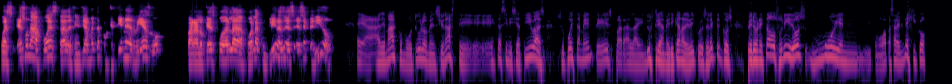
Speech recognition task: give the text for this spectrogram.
pues es una apuesta definitivamente porque tiene riesgo para lo que es poderla, poderla cumplir es, ese pedido. Eh, además, como tú lo mencionaste, estas iniciativas supuestamente es para la industria americana de vehículos eléctricos, pero en Estados Unidos, muy en, como va a pasar en México,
